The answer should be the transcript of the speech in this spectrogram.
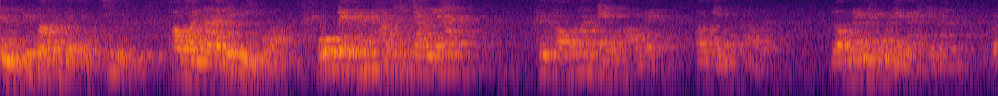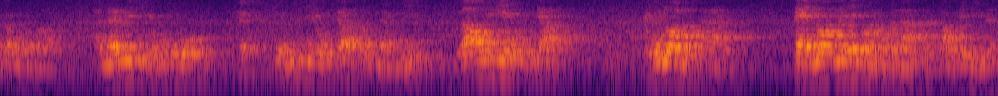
ตื่นขึ้นมามันจะสดชื่นภาวนาได้ดีกว่าโอ้เป็นขันขังอีกอย่างเลยนะคือเขาก็มั่นใจของเขาไงเขาเห็นของเขาเราไม่รู้จะพูดยังไงใช่ไหมก็ต้องบอกว่าอันนั้นวิธีของโมส่วนวิธีของเจ้าเป็นแบบนี้เราเอาวิธีของเจ้าคือนอนสุดท้าย แต่นอนไม่ใช่นอนธรรมดาฟังให้ดีนะ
